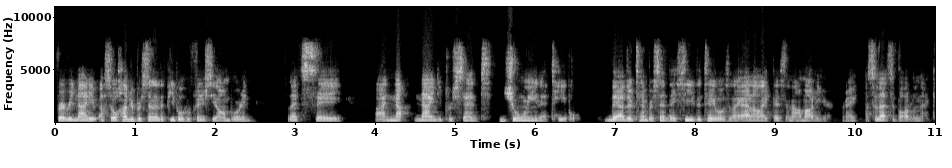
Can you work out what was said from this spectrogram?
For every 90, so 100% of the people who finish the onboarding, let's say uh, 90% join a table. The other 10%, they see the table, so like, I don't like this and I'm out of here, right? So that's a bottleneck.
